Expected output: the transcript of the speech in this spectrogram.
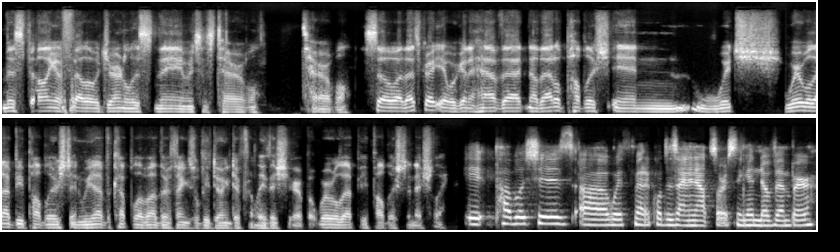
misspelling a fellow journalist's name, which is terrible. Terrible. So uh, that's great. Yeah, we're going to have that. Now that'll publish in which, where will that be published? And we have a couple of other things we'll be doing differently this year, but where will that be published initially? It publishes uh, with medical design and outsourcing in November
